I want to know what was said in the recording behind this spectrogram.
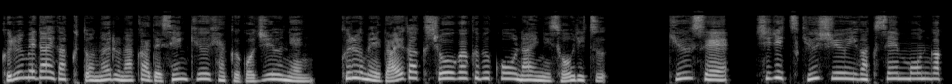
久留米大学となる中で1950年、久留米大学小学部校内に創立。旧制、私立九州医学専門学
